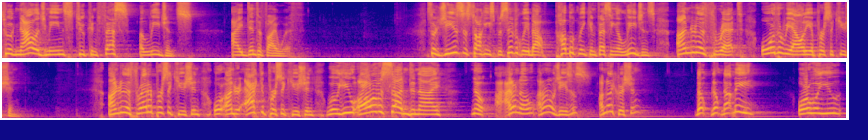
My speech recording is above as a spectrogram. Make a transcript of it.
To acknowledge means to confess allegiance, identify with. So Jesus is talking specifically about publicly confessing allegiance under the threat or the reality of persecution under the threat of persecution or under active persecution, will you all of a sudden deny, no, I don't know, I don't know Jesus, I'm not a Christian. Nope, nope, not me. Or will you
